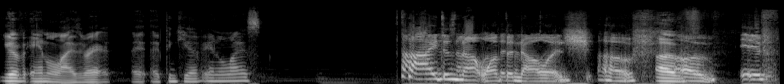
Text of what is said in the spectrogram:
You have analyze, right? I, I think you have analyzed. Cy does not want the knowledge of Of- of if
